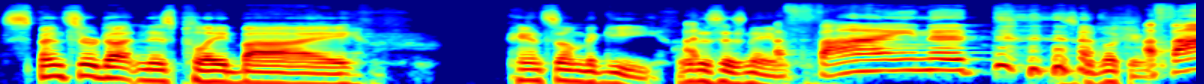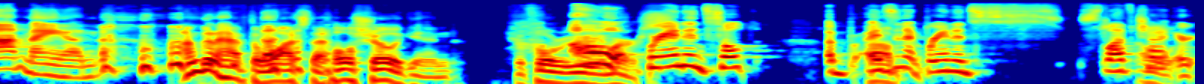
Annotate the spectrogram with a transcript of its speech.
Spencer Dutton is played by Handsome McGee. What is his name? A fine, He's good looking. a fine man. I'm gonna have to watch that whole show again before we Oh, reimmerse. Brandon Salt. Uh, Uh, isn't it Brandon S- Slevchuk oh, or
